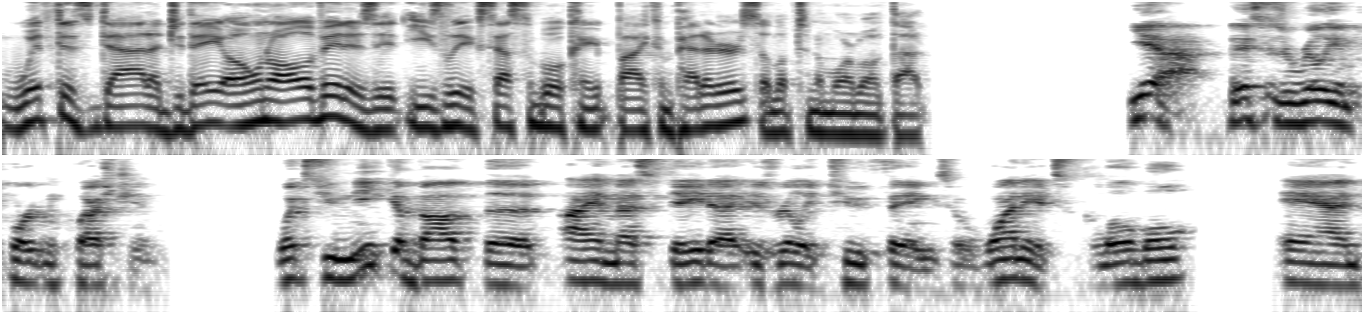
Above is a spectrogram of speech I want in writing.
With this data, do they own all of it? Is it easily accessible by competitors? I'd love to know more about that. Yeah, this is a really important question. What's unique about the IMS data is really two things. One, it's global, and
